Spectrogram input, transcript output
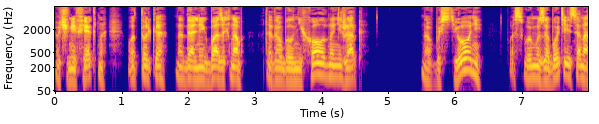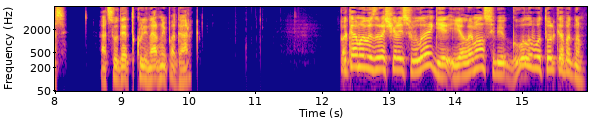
Очень эффектно, вот только на дальних базах нам от этого было ни холодно, ни жарко. Но в бастионе по-своему заботились о нас. Отсюда этот кулинарный подарок. Пока мы возвращались в лагерь, я ломал себе голову только об одном.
